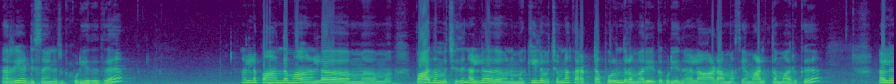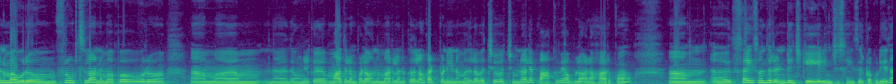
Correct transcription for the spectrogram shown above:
நிறைய டிசைன் இருக்கக்கூடியது இது. நல்ல பாந்தமாக நல்லா ம- ம- பாதம் வச்சது. நல்லா நம்ம கீழே வச்சோம்னா கரெக்டாக பொருந்துகிற மாதிரி இருக்கக்கூடியது. நல்லா ஆடாமல் செய்யாமல் அழுத்தமாக இருக்குது அதில் நம்ம ஒரு ஃப்ரூட்ஸ்லாம் நம்ம இப்போ ஒரு இது அது உங்களுக்கு மாதுளம்பழம் அந்த மாதிரிலாம் இருக்கிறதெல்லாம் கட் பண்ணி நம்ம இதில் வச்சு வச்சோம்னாலே பார்க்கவே அவ்வளோ அழகாக இருக்கும். சைஸ் வந்து ரெண்டு இன்ச்சுக்கு ஏழு இன்ச்சு சைஸ் இருக்கக்கூடியது.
